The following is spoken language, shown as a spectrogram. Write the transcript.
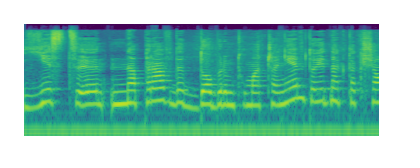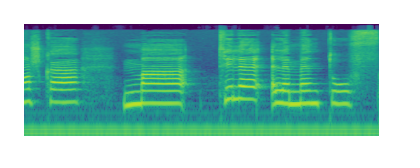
jest y, naprawdę dobrym tłumaczeniem, to jednak ta książka ma tyle elementów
